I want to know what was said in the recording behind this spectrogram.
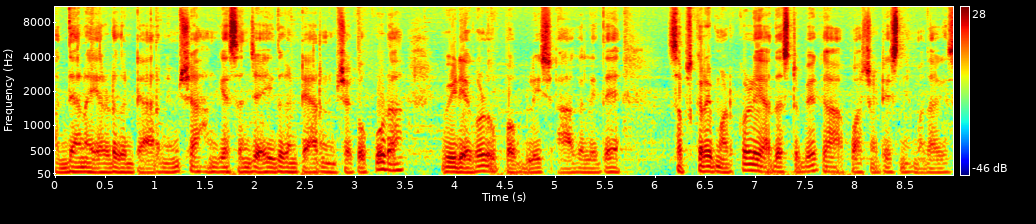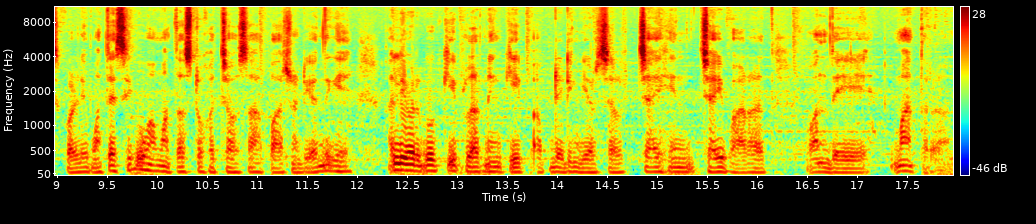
ಮಧ್ಯಾಹ್ನ ಎರಡು ಗಂಟೆ ಆರು ನಿಮಿಷ, ಹಾಗೆ ಸಂಜೆ ಐದು ಗಂಟೆ ಆರು ನಿಮಿಷಕ್ಕೂ ಕೂಡ ವೀಡಿಯೋಗಳು ಪಬ್ಲಿಷ್ ಆಗಲಿದೆ. ಸಬ್ಸ್ಕ್ರೈಬ್ ಮಾಡ್ಕೊಳ್ಳಿ, ಆದಷ್ಟು ಬೇಗ ಅಪಾರ್ಚುನಿಟೀಸ್ ನಿಮ್ಮದಾಗಿಸಿಕೊಳ್ಳಿ. ಮತ್ತು ಸಿಗುವ ಮತ್ತಷ್ಟು ಹೊಸ ಹೊಸ ಅಪಾರ್ಚುನಿಟಿಯೊಂದಿಗೆ ಅಲ್ಲಿವರೆಗೂ keep learning keep updating yourself ಜೈ ಹಿಂದ್, ಜೈ ಭಾರತ್. ಒಂದೇ ಮಾತರಂ.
